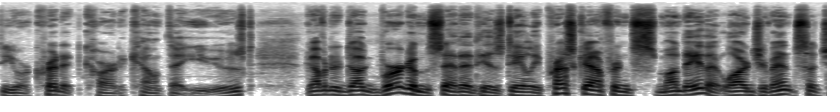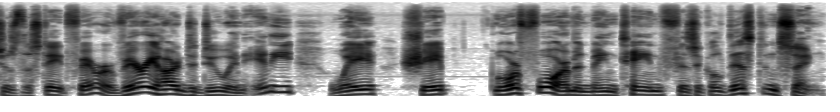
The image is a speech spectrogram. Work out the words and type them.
to your credit card account that you used. Governor Doug Burgum said at his daily press conference Monday that large events such as the State Fair are very hard to do in any way, shape, or form and maintain physical distancing.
